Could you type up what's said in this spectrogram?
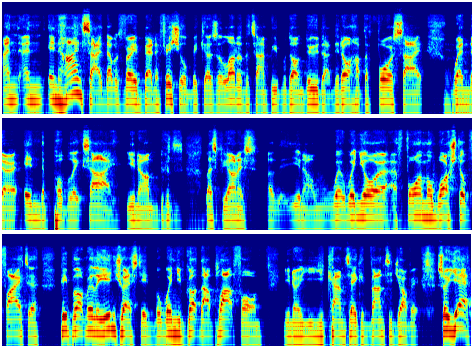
And and in hindsight, that was very beneficial because a lot of the time people don't do that. They don't have the foresight when they're in the public's eye. You know, because let's be honest, uh, you know, when, when you're a former washed-up fighter, people aren't really interested. But when you've got that platform, you know, you, you can take advantage of it. So yeah,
